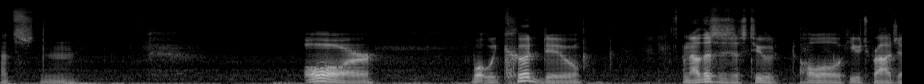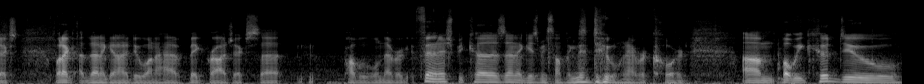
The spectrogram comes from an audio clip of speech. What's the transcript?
That's. Hmm. Or what we could do. Now this is just two whole huge projects, but I, then again I do want to have big projects that probably will never get finished because then it gives me something to do when I record. Um, but we could do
